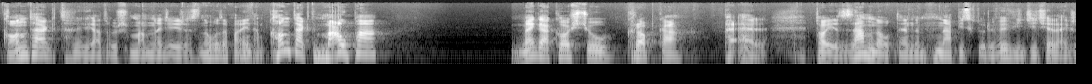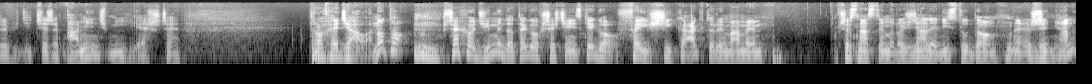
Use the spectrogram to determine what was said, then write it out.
Kontakt, ja to już mam nadzieję, że znowu zapamiętam. Kontakt małpa megakościół.pl. To jest za mną ten napis, który wy widzicie, także widzicie, że pamięć mi jeszcze trochę działa. No to przechodzimy do tego chrześcijańskiego fejsika, który mamy w 16 rozdziale listu do e, Rzymian.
